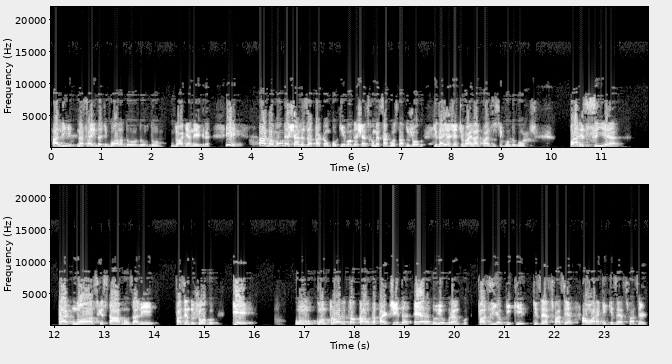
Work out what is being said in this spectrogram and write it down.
ali, na saída de bola do, do, do, do Águia Negra. E, ah, não, vamos deixar eles atacar um pouquinho, vamos deixar eles começar a gostar do jogo, que daí a gente vai lá e faz o segundo gol. Parecia para nós que estávamos ali fazendo o jogo que o controle total da partida era do Rio Branco. Fazia o que, quisesse fazer, a hora que quisesse fazer.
